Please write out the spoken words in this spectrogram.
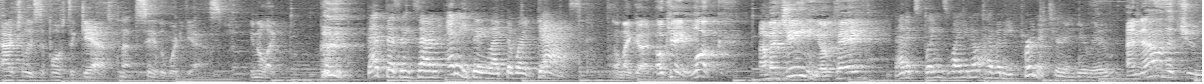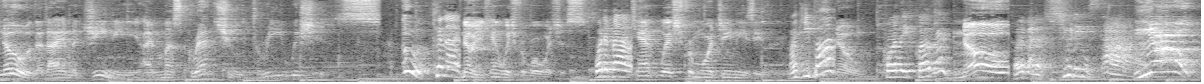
actually supposed to gasp, not say the word gasp. You know, like, That doesn't sound anything like the word gasp. oh my god. Okay, look! I'm a genie, okay? That explains why you don't have any furniture in your room. And now that you know that I am a genie, I must grant you three wishes. Ooh, can I? No, you can't wish for more wishes. What about Can't wish for more genies either. monkey paw? No. Four leaf clover? No! What about a shooting star? No!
